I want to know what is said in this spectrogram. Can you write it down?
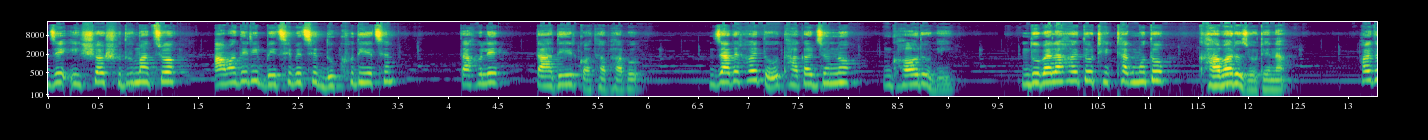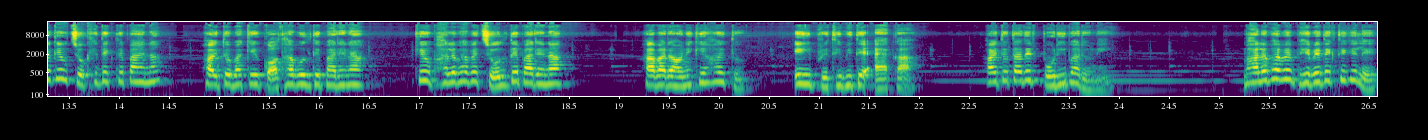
যে ঈশ্বর শুধুমাত্র আমাদেরই বেছে বেছে দুঃখ দিয়েছেন, তাহলে তাদের কথা ভাবো যাদের হয়তো থাকার জন্য ঘরও নেই। দুবেলা হয়তো ঠিকঠাক মতো খাবারও জোটে না। হয়তো কেউ চোখে দেখতে পায় না, হয়তো বা কেউ কথা বলতে পারে না, কেউ ভালোভাবে চলতে পারে না। আবার অনেকে হয়তো এই পৃথিবীতে একা, হয়তো তাদের পরিবারও নেই। ভালোভাবে ভেবে দেখতে গেলে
